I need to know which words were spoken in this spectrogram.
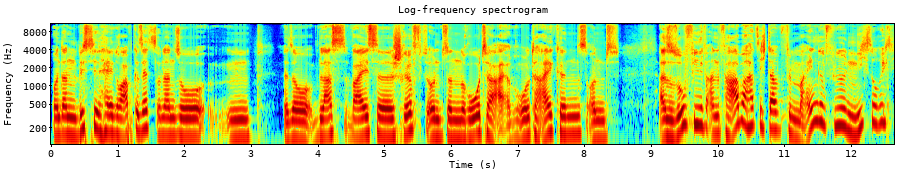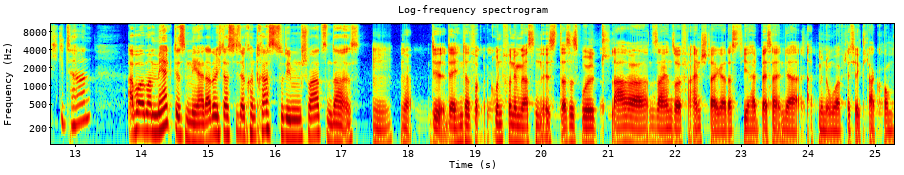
und dann ein bisschen hellgrau abgesetzt und dann so, mh, mm, so blass weiße Schrift und so ein rote, rote Icons und also so viel an Farbe hat sich da für mein Gefühl nicht so richtig getan aber man merkt es mehr, dadurch, dass dieser Kontrast zu dem Schwarzen da ist. Mhm, ja. Die, der Hintergrund von dem Ganzen ist, dass es wohl klarer sein soll für Einsteiger, dass die halt besser in der Admin-Oberfläche klarkommen.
